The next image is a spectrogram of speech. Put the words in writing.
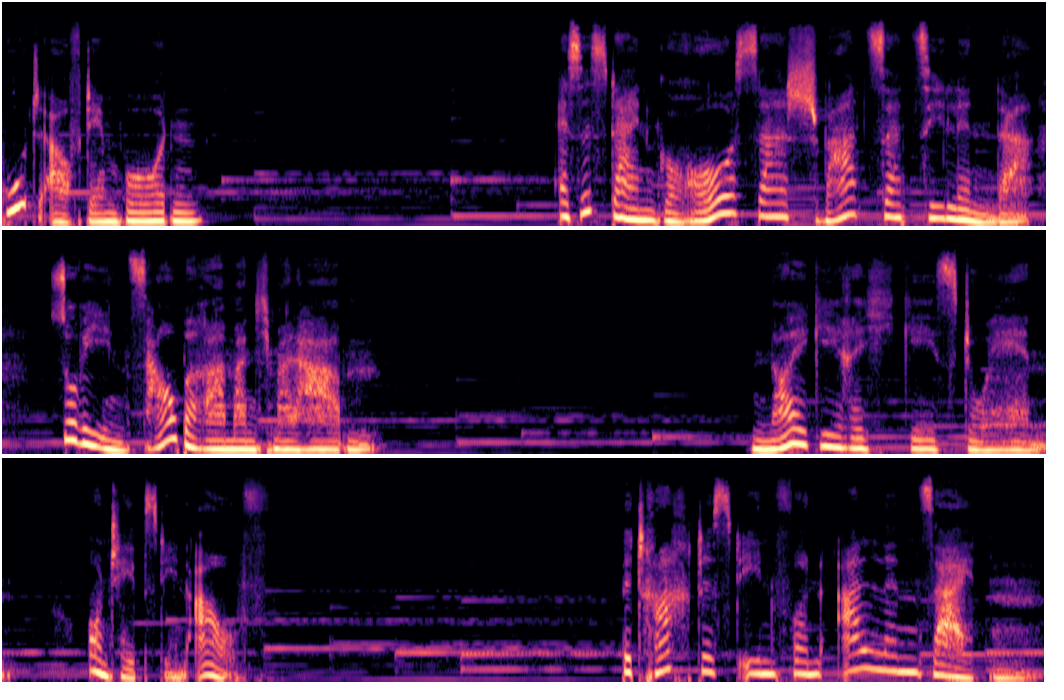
Hut auf dem Boden. Es ist ein großer schwarzer Zylinder, so wie ihn Zauberer manchmal haben. Neugierig gehst du hin und hebst ihn auf. Betrachtest ihn von allen Seiten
